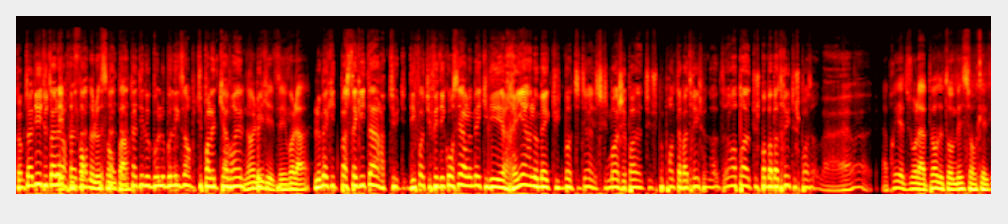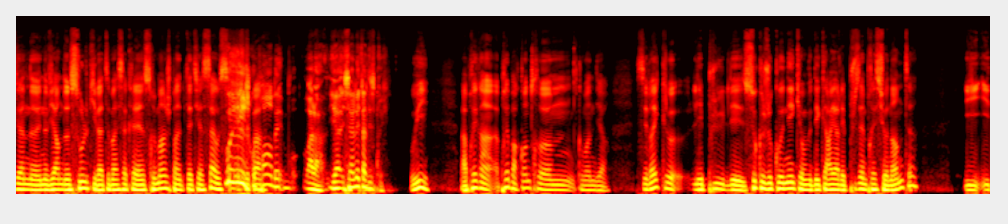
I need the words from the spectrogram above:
Comme tu as dit tout à Les l'heure, plus t'as- forts ne le sont pas. T'as dit le, bon- le bon exemple. Tu parlais de Cabrel. non, le, lui, mec, il est- il, ben, voilà. le mec, il te passe ta guitare. Tu, des fois, tu fais des concerts. Le mec, il est rien. Le mec, tu te demandes, tu excuse-moi, j'ai pas, tu- je peux prendre ta batterie. Je peux, non, pas, touche pas ma batterie, touche pas ça. Bah, ouais. Après, il y a toujours la peur de tomber sur quelqu'un, une viande de soul qui va te massacrer l'instrument. Je pense peut-être qu'il y a ça aussi. Oui, je pas. comprends, mais voilà, il c'est un état d'esprit. Oui. Après, quand, après par contre, euh, comment dire? C'est vrai que les plus, les, ceux que je connais qui ont des carrières les plus impressionnantes, ils,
